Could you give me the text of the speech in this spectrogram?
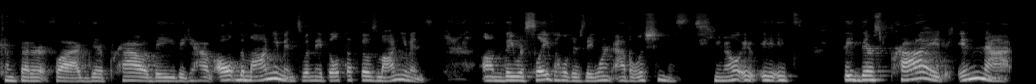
Confederate flag. They're proud. They they have all the monuments when they built up those monuments. Um, they were slaveholders. They weren't abolitionists. You know, it, it- it's they, there's pride in that.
